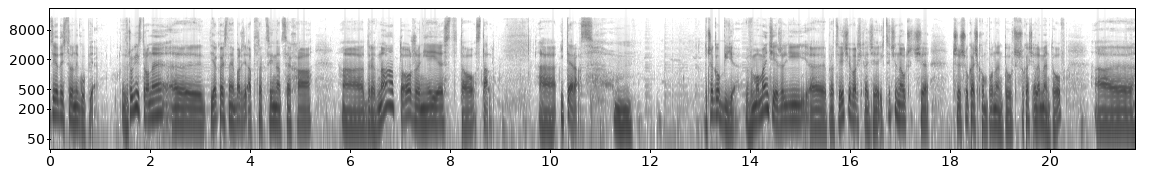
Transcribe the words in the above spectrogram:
z jednej strony głupie. Z drugiej strony, e, jaka jest najbardziej abstrakcyjna cecha e, drewna? To, że nie jest to stal. E, I teraz. mm, do czego bije? W momencie, jeżeli e, pracujecie w Archicadzie i chcecie nauczyć się, czy szukać komponentów, czy szukać elementów, e,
